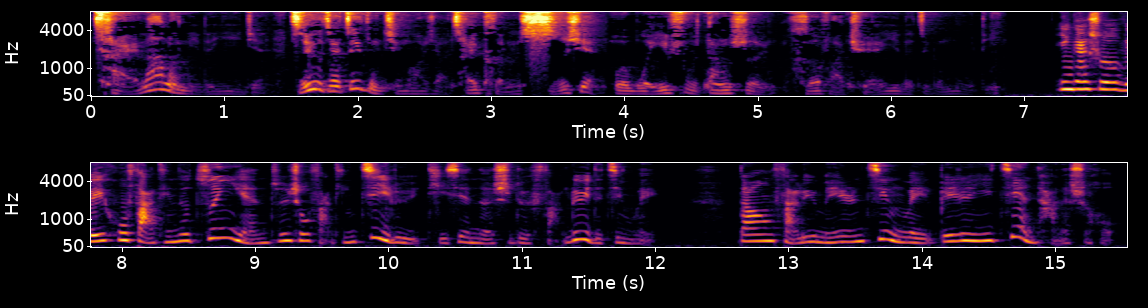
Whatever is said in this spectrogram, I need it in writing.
采纳了你的意见，只有在这种情况下，才可能实现我维护当事人合法权益的这个目的。应该说，维护法庭的尊严，遵守法庭纪律，体现的是对法律的敬畏。当法律没人敬畏，被任意践踏的时候，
